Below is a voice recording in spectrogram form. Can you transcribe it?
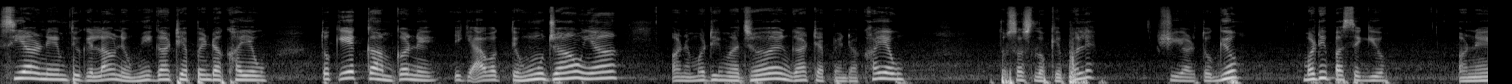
શિયાળને એમ થયું કે લાવને હું ગાંઠિયા પેંડા ખાઈ આવું. તો કે એક કામ કરને એ કે આ વખતે હું જાઉં ત્યાં અને મઢીમાં જઈને ગાંઠિયા પેંડા ખાઈ આવું. તો સસલો કે ભલે, શિયાળ તો ગયો, મઢી પાસે ગયો અને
